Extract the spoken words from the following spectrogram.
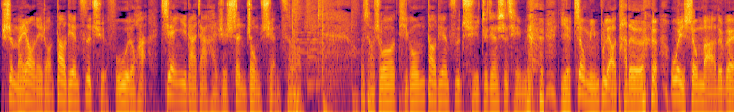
是没有那种到店自取服务的话，建议大家还是慎重选择。我想说，提供到店自取这件事情，也证明不了它的 卫生吧，对不对？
